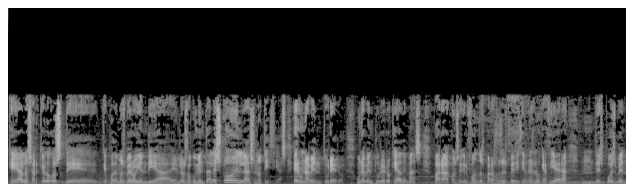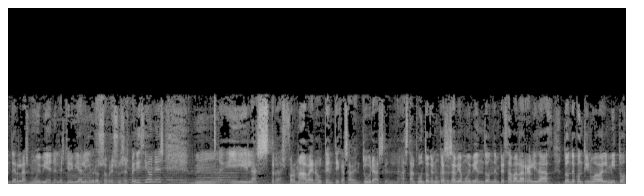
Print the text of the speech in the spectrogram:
que a los arqueólogos de, que podemos ver hoy en día en los documentales o en las noticias. Era un aventurero, un aventurero que además, para conseguir fondos para sus expediciones, lo que hacía era mm, después venderlas muy bien. Él escribía libros sobre sus expediciones mm, y las transformaba en auténticas aventuras, hasta el punto que nunca se sabía muy bien dónde empezaba la realidad, dónde continuaba el mito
